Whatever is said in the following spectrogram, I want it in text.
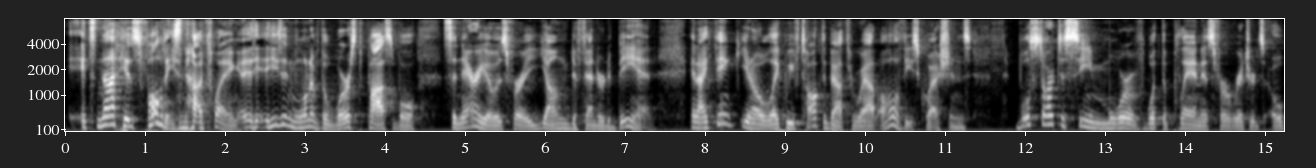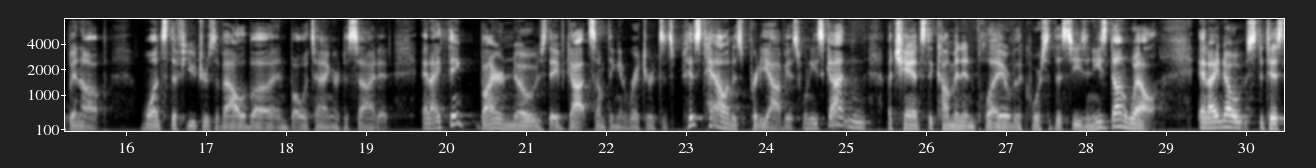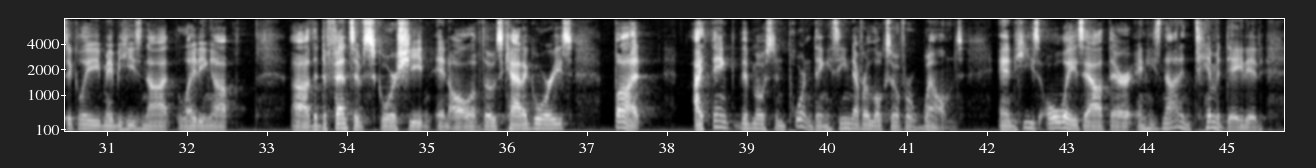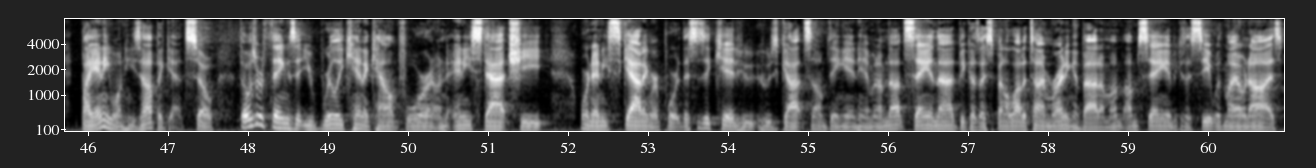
it's not his fault he's not playing. He's in one of the worst possible scenarios for a young defender to be in. And I think, you know, like we've talked about throughout all of these questions, we'll start to see more of what the plan is for Richards open up once the futures of Alaba and Boateng are decided. And I think Bayern knows they've got something in Richards. It's his talent is pretty obvious. When he's gotten a chance to come in and play over the course of this season, he's done well. And I know statistically, maybe he's not lighting up uh, the defensive score sheet in all of those categories, but I think the most important thing is he never looks overwhelmed. And he's always out there and he's not intimidated by anyone he's up against. So, those are things that you really can't account for on any stat sheet or in any scouting report. This is a kid who who's got something in him, and I'm not saying that because I spent a lot of time writing about him. I'm I'm saying it because I see it with my own eyes.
